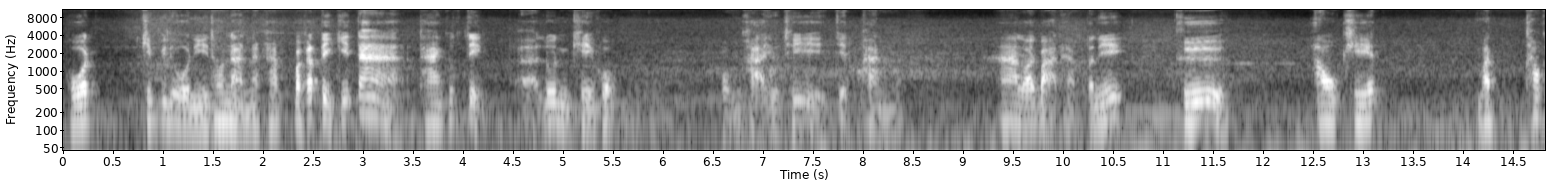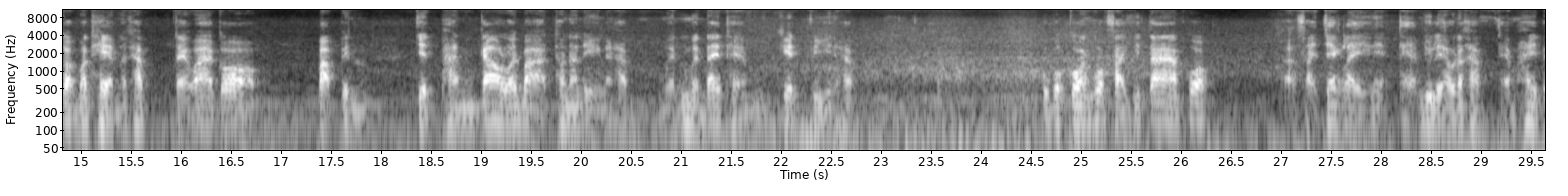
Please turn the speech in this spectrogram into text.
โพสต์ คลิปวิดีโอนี้เท่านั้นนะครับ ปกติกีตาร์ทางคุติกรุ่น K6 ผมขายอยู่ที่ 7,500 บาทครับ ตอนนี้คือเอาเคสมาเท่ากับมาแถมนะครับ แต่ว่าก็ปรับเป็น 7,900 บาทเท่านั้นเองนะครับ เหมือนเหมือนได้แถมเคสฟรีนะครับ อุปกรณ์พวกสายกีตาร์พวกสายแจ็คอะไรเนี่ยแถมอยู่แล้วนะครับ แถมให้ไป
